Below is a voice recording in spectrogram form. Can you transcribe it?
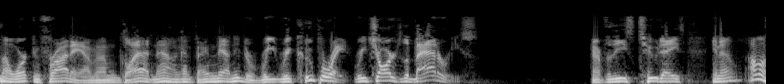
I'm not working Friday. I'm, I'm glad now. I, got, I need to re- recuperate, recharge the batteries after these two days, you know, I'm a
